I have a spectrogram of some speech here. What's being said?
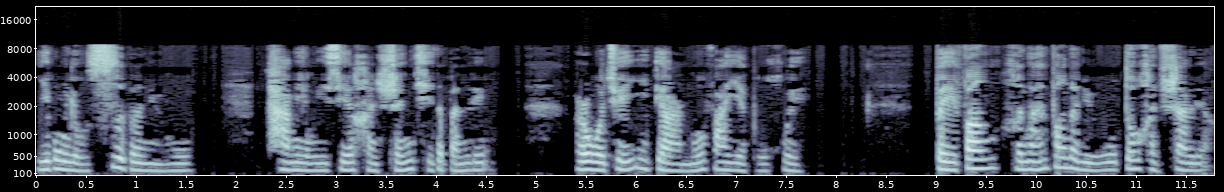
一共有四个女巫，她们有一些很神奇的本领，而我却一点魔法也不会。北方和南方的女巫都很善良，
